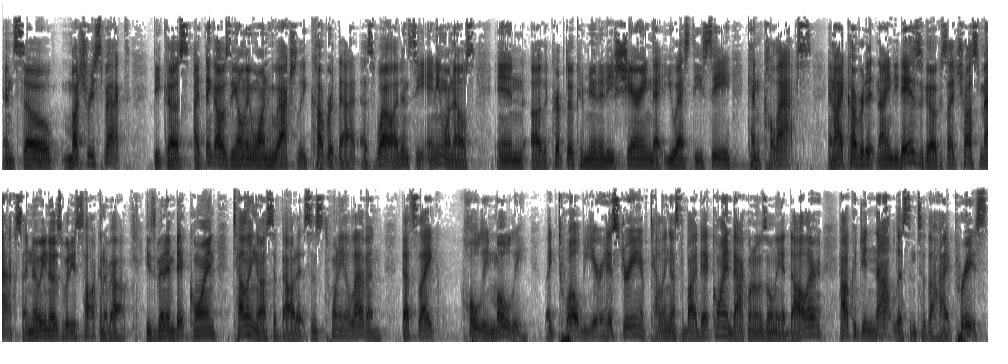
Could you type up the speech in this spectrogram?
And so much respect because I think I was the only one who actually covered that as well. I didn't see anyone else in uh, the crypto community sharing that USDC can collapse. And I covered it 90 days ago because I trust Max. I know he knows what he's talking about. He's been in Bitcoin telling us about it since 2011. That's like, holy moly, like 12 year history of telling us to buy Bitcoin back when it was only a dollar. How could you not listen to the high priest?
